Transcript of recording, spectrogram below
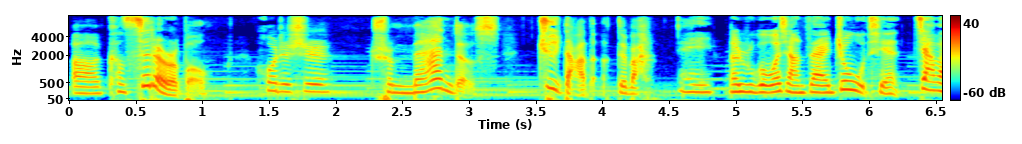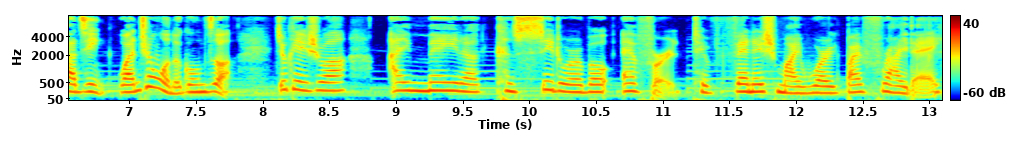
呃 considerable，或者是 tremendous。 巨大的，对吧？哎，那如果我想在周五前加把劲完成我的工作，就可以说 I made a considerable effort to finish my work by Friday.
